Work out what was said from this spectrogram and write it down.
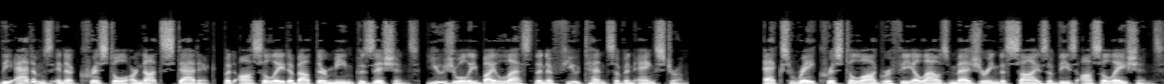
The atoms in a crystal are not static, but oscillate about their mean positions, usually by less than a few tenths of an angstrom. X-ray crystallography allows measuring the size of these oscillations.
